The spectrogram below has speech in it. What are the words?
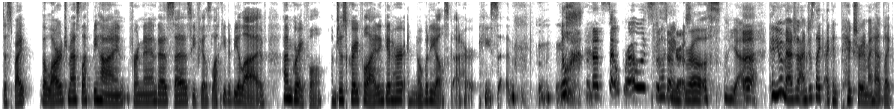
Despite the large mess left behind, Fernandez says he feels lucky to be alive. I'm grateful. I'm just grateful I didn't get hurt and nobody else got hurt, he said. That's so gross. That's so Fucking gross. gross. Yeah. Ugh. Can you imagine? I'm just like I can picture it in my head, like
